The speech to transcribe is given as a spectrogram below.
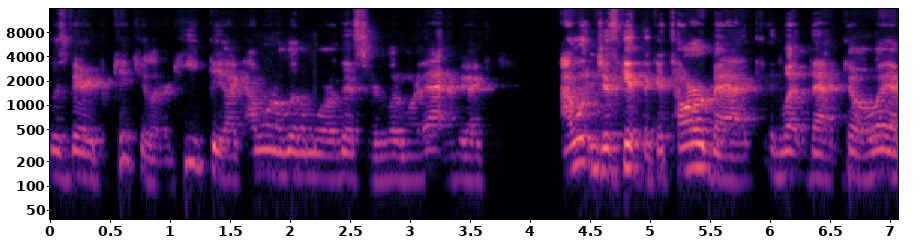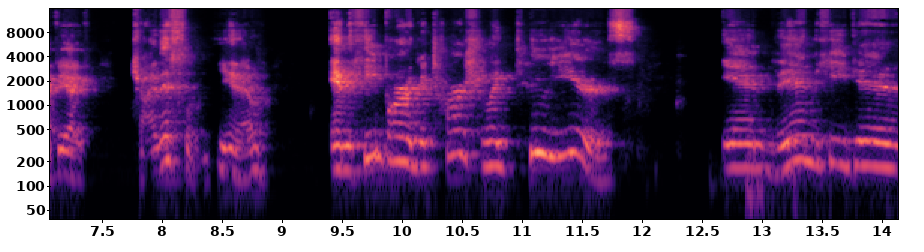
was very particular. He'd be like, "I want a little more of this or a little more of that," and I'd be like, "I wouldn't just get the guitar back and let that go away. I'd be like, try this one," you know. And he borrowed guitars for like two years, and then he did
